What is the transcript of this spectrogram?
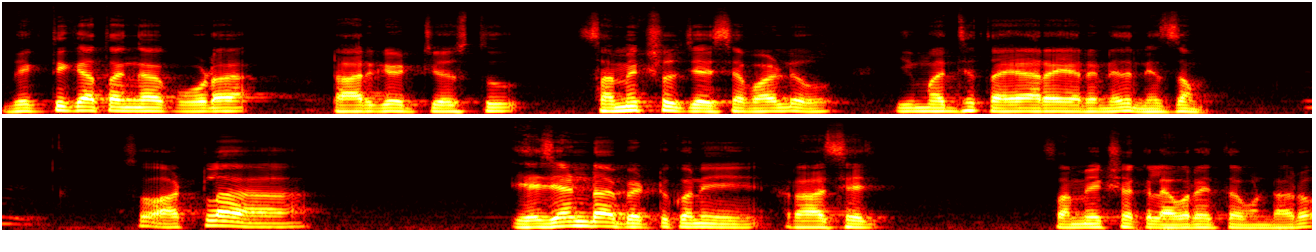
వ్యక్తిగతంగా కూడా టార్గెట్ చేస్తూ సమీక్షలు చేసేవాళ్ళు ఈ మధ్య తయారయ్యారనేది నిజం. సో అట్లా ఎజెండా పెట్టుకొని రాసే సమీక్షకులు ఎవరైతే ఉన్నారో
